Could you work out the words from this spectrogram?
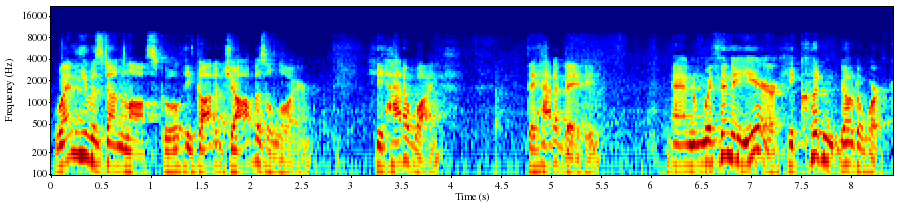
when he was done law school, he got a job as a lawyer. He had a wife. They had a baby. And within a year, he couldn't go to work.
